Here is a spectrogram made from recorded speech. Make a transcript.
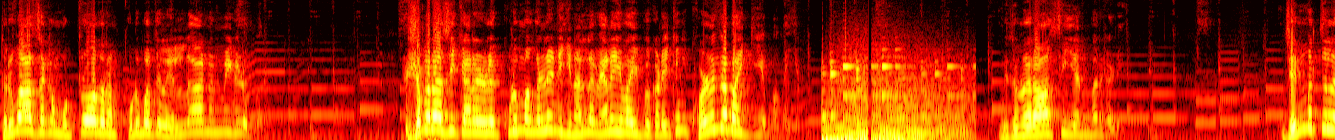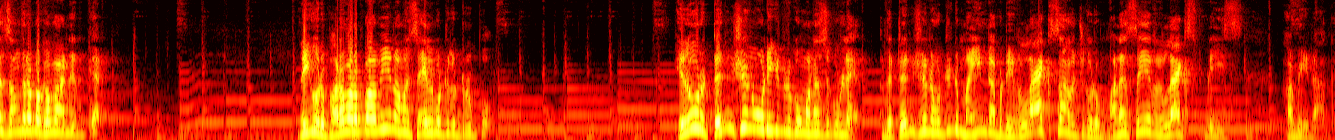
திருவாசகம் முற்றோதரம் குடும்பத்தில் எல்லா நன்மைகளும் வரும். ரிஷபராசிக்காரர்களுக்கு குடும்பங்களில் இன்னைக்கு நல்ல வேலை வாய்ப்பு கிடைக்கும். குழந்தை பாக்கியம் அமையும். மிதுனராசி என்பர்களே ஜென்மத்தில் சந்திர பகவான் இருக்க இன்னைக்கு ஒரு பரபரப்பாகவே நம்ம செயல்பட்டுக்கிட்டு இருப்போம். ஏதோ ஒரு டென்ஷன் ஓடிக்கிட்டு இருக்கும் மனசுக்குள்ள. அந்த டென்ஷனை விட்டுட்டு மைண்ட் அப்படி ரிலாக்ஸாக வச்சுக்கணும். மனசே ரிலாக்ஸ் ப்ளீஸ் அப்படின்னாங்க.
